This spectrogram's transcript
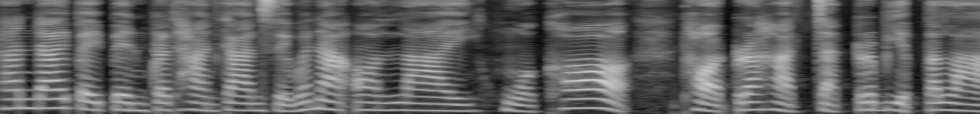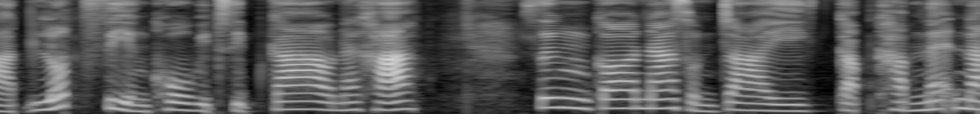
ท่านได้ไปเป็นประธานการเสวนาออนไลน์ หัวข้อ ถอดรหัสจัดระเบียบตลาดลดเสี่ยงโควิด -19 นะคะ ซึ่งก็น่าสนใจกับคำแนะน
